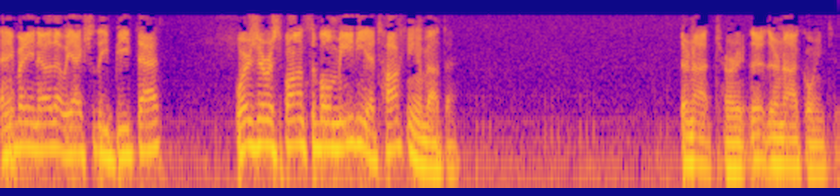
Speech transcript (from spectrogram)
Anybody know that we actually beat that? Where's your responsible media talking about that? They're not turning. They're, they're not going to.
